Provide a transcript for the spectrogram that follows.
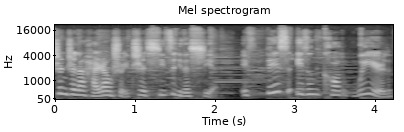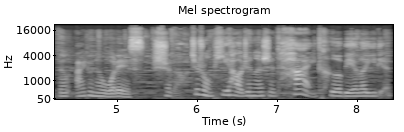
甚至呢还让水蛭吸自己的血。If this isn't called weird, then I don't know what is. 是的，这种癖好真的是太特别了一点。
